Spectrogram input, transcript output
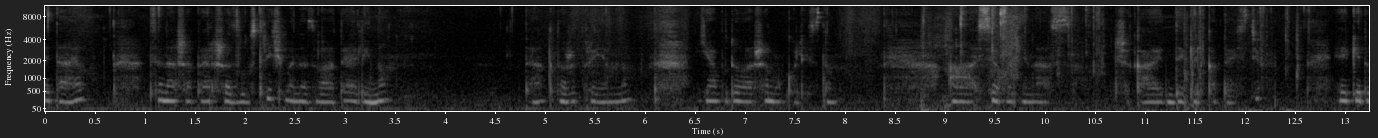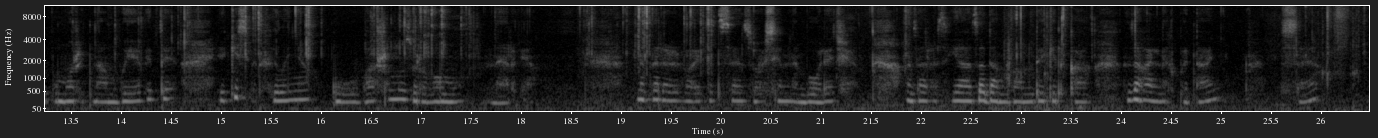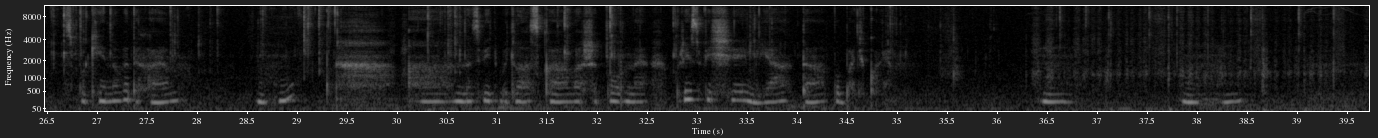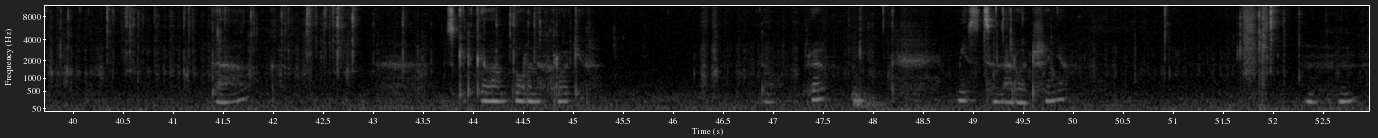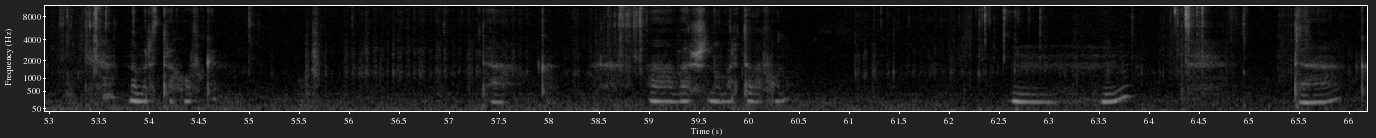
Вітаю! Це наша перша зустріч. Мене звати Аліна. Так, дуже приємно. Я буду вашим окулістом. А сьогодні нас чекають декілька тестів, які допоможуть нам виявити якісь відхилення у вашому зоровому нерві. Не переживайте, це зовсім не боляче. А зараз я задам вам декілька загальних питань. Все, спокійно видихаємо. Угу. Назвіть, будь ласка, ваше повне прізвище, ім'я та по батькові. Так. Скільки вам повних років? Добре. Місце народження. Номер страховки. Так. А ваш номер телефону. Так.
